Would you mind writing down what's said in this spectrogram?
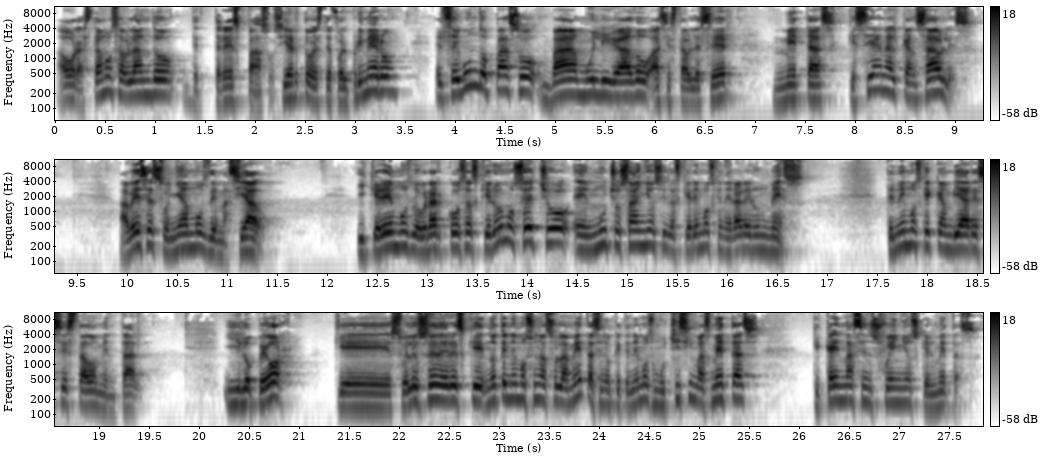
Ahora, estamos hablando de tres pasos, ¿cierto? Este fue el primero. El segundo paso va muy ligado hacia establecer metas que sean alcanzables. A veces soñamos demasiado y queremos lograr cosas que no hemos hecho en muchos años y las queremos generar en un mes. Tenemos que cambiar ese estado mental. Y lo peor que suele suceder es que no tenemos una sola meta, sino que tenemos muchísimas metas que caen más en sueños que en metas.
